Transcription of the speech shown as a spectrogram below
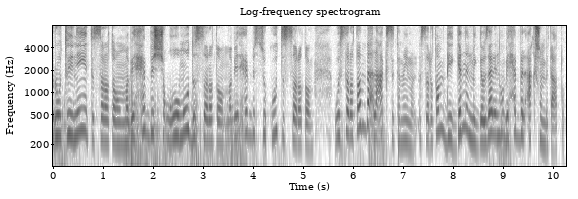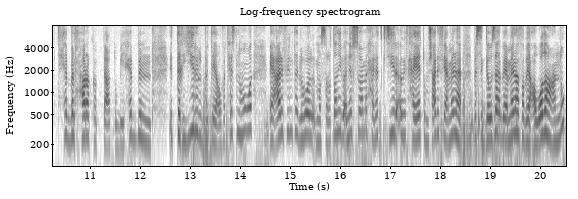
روتينية السرطان ما بيحبش غموض السرطان ما بيحبش سكوت السرطان. والسرطان بقى العكس تماما. السرطان بيتجنن من الجوزاء لأن هو بيحب الأكشن بتاعته بيحب الحركة بتاعته بيحب ال- التغيير بتاعه. فتحس إن هو عارف أنت اللي هو السرطان يبقى نفسه يعمل حاجات كتير قوي في حياته مش عارف يعملها بس الجوزاء بيعملها فبيعوضها عنه.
